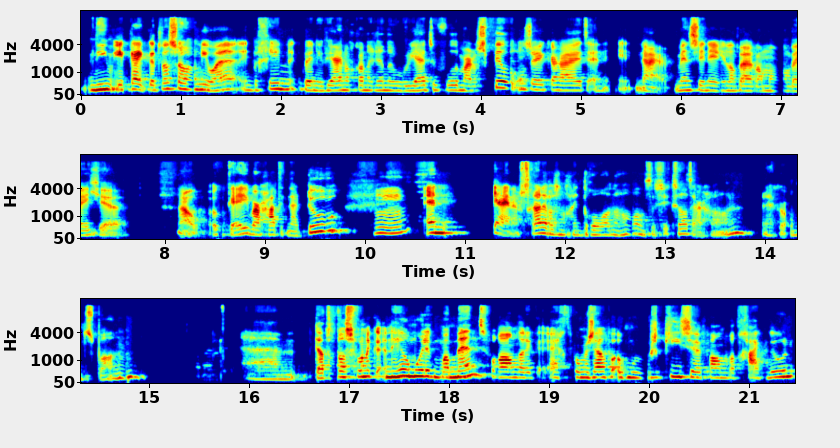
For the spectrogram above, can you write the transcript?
niet, kijk, het was zo nieuw, hè. In het begin, ik weet niet of jij nog kan herinneren hoe jij het toen voelde. Maar er was veel onzekerheid. En in- nou ja, mensen in Nederland waren allemaal een beetje... Nou, oké, waar gaat dit naartoe? Mhm. En ja, in Australië was nog geen drol aan de hand. Dus ik zat daar gewoon lekker ontspannen. Ehm, dat was, vond ik, een heel moeilijk moment. Vooral omdat ik echt voor mezelf ook moest kiezen van wat ga ik doen.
